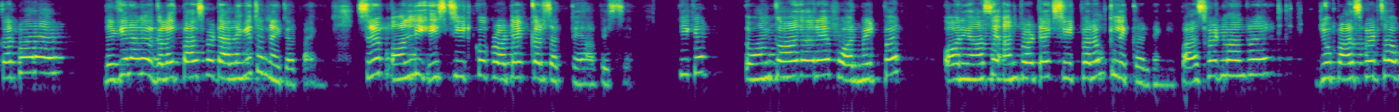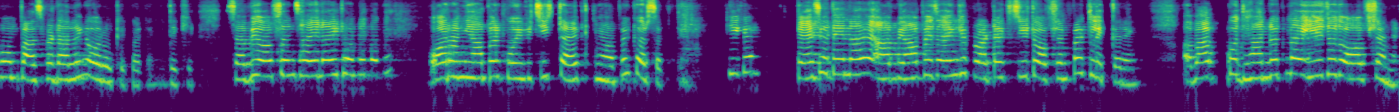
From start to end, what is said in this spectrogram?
कर पा रहे हैं? लेकिन अगर गलत पासवर्ड डालेंगे तो नहीं कर पाएँगे। सिर्फ़ ओनली इस सीट को प्रोटेक्ट कर सकते हैं आप इससे। ठीक है? तो हम कहा जा रहे हैं? फॉर्मेट पर। और यहाँ से अनप्रोटेक्ट सीट पर हम क्लिक कर देंगे। पासवर्ड मांग रहे हैं। जो पासवर्ड था वो हम पासवर्ड डालेंगे और ओके कर देंगे। देखिए, सभी ऑप्शन हाईलाइट होने लगे। और हम यहाँ पर कोई भी चीज़ टाइप यहाँ पे कर सकते हैं। ठीक है? कैसे देना है, आप यहाँ पे जाएँगे प्रोटेक्ट सीट ऑप्शन पर क्लिक करेंगे। अब आपको ध्यान रखना, ये जो दो ऑप्शन है,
